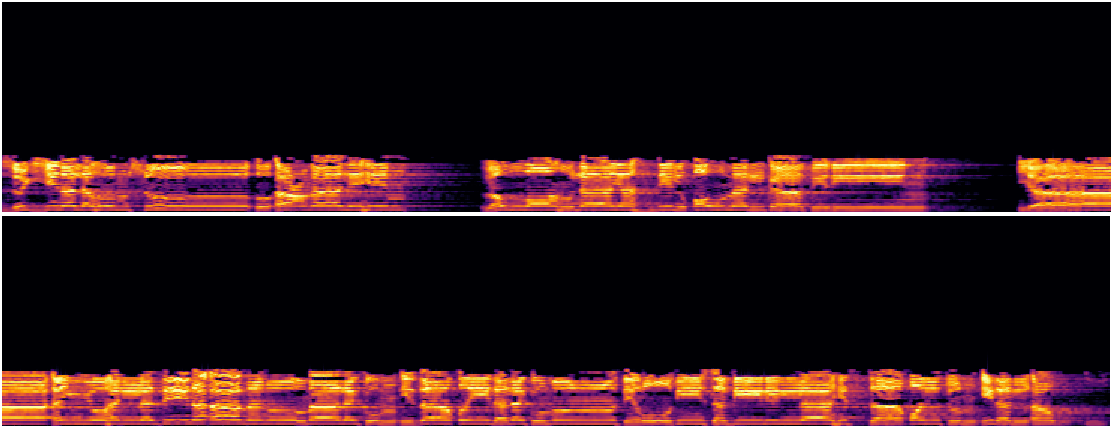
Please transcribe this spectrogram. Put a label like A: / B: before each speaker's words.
A: زين لهم سوء أعمالهم والله لا يهدي القوم الكافرين يا أيها الذين آمنوا ما لكم إذا قيل لكم انفروا في سبيل الله استاقلتم إلى الأرض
